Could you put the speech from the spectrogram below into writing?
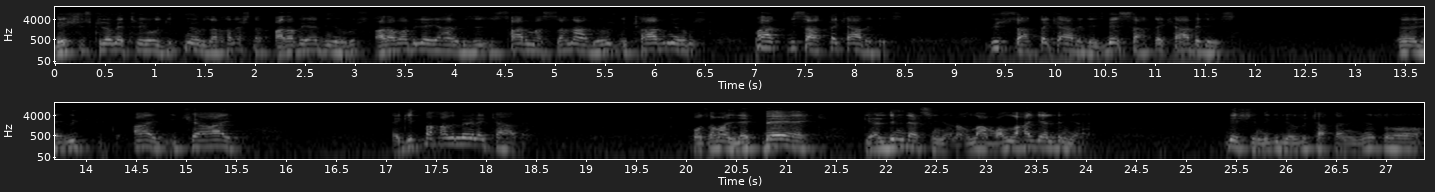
500 kilometre yol gitmiyoruz arkadaşlar. Arabaya biniyoruz. Araba bile yani bizi sarmazsa ne yapıyoruz? Uçağa biniyoruz. Pat bir saatte Kabe'deyiz. 3 saatte Kabe'deyiz. 5 saatte Kabe'deyiz. Öyle 3 ay, 2 ay. E git bakalım öyle Kabe. O zaman lebbek. Geldim dersin yani. Allah'ım vallaha geldim yani. Biz şimdi gidiyoruz uçaktan iniyoruz. Oh.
